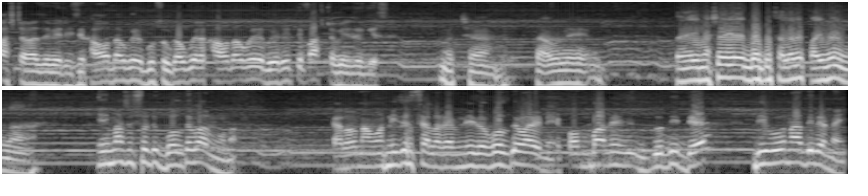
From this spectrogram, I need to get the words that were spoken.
পাঁচটা বাজে বের হয়েছে। খাওয়া দাওয়া করে গোসল খাওয়া করে খাওয়া দাওয়া করে বের হইতে পাঁচটা বেজে গেছে। আচ্ছা তাহলে এই মাসে গত স্যালারি পাইবেন না? এই মাসে সঠিক বলতে পারব না। কারণ আমার নিজের স্যালারি আমি নিজে বলতে পারি না কোম্পানি যদি দে দিব না দিলে নাই।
